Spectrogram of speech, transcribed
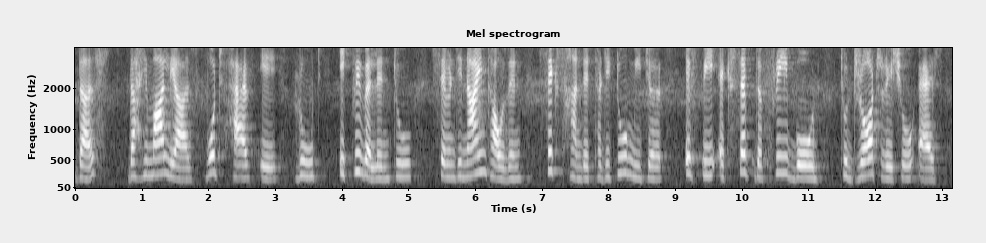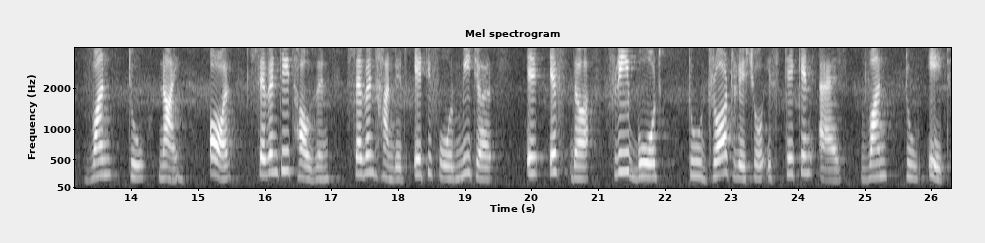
Thus, the Himalayas would have a root equivalent to 79,632 meter if we accept the freeboard to draught ratio as 1 to 9 or 70,784 meter if, the freeboard to draught ratio is taken as 1 to 8.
